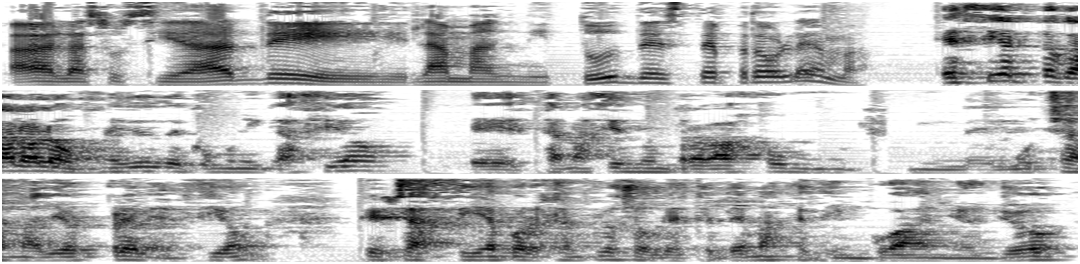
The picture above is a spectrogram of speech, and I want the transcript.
a la sociedad de la magnitud de este problema. Es cierto que ahora los medios de comunicación eh, están haciendo un trabajo de mucha mayor prevención que se hacía, por ejemplo, sobre este tema hace cinco años. Yo,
